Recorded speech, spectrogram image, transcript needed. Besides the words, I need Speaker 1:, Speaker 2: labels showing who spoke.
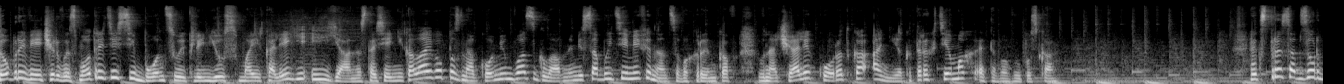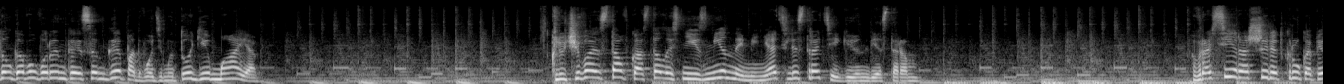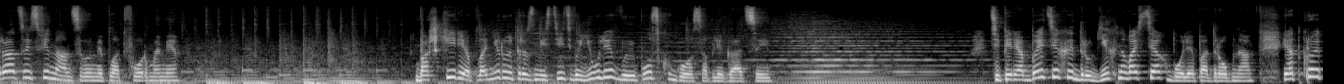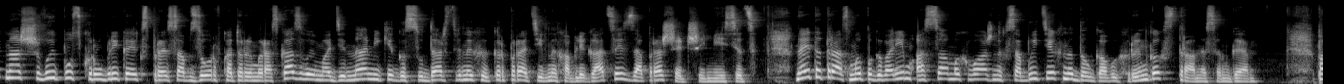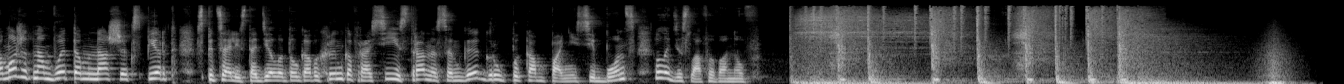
Speaker 1: Добрый вечер. Вы смотрите Cbonds Weekly News. Мои коллеги и я, Анастасия Николаева, познакомим вас с главными событиями финансовых рынков. Вначале коротко о некоторых темах этого выпуска. Экспресс-обзор долгового рынка СНГ. Подводим итоги мая. Ключевая ставка осталась неизменной. Менять ли стратегию инвесторам? В России расширят круг операций с финансовыми платформами. Башкирия планирует разместить в июле выпуск гособлигаций. Теперь об этих и других новостях более подробно. И откроет наш выпуск рубрика «Экспресс-обзор», в которой мы рассказываем о динамике государственных и корпоративных облигаций за прошедший месяц. На этот раз мы поговорим о самых важных событиях на долговых рынках стран СНГ. Поможет нам в этом наш эксперт, специалист отдела долговых рынков России и стран СНГ группы компаний Сибонс Владислав Иванов.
